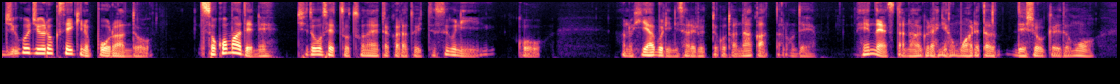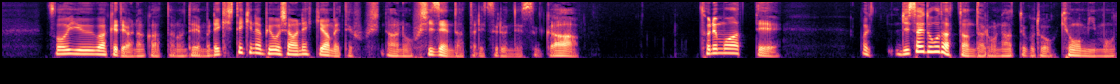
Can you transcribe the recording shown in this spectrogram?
15、16世紀のポーランド、そこまでね、地動説を唱えたからといってすぐに、こう、あの、火あぶりにされるってことはなかったので、変なやつだなぐらいに思われたでしょうけれども、そういうわけではなかったので、まあ、歴史的な描写はね、極めて不あの不自然だったりするんですが、それもあって、まあ、実際どうだったんだろうなっていうことを興味持っ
